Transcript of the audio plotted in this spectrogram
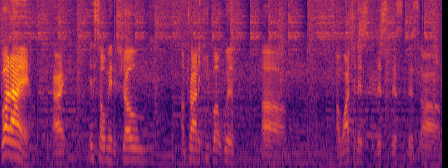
But I am. Alright. It's so many shows. I'm trying to keep up with um I'm watching this this this this um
